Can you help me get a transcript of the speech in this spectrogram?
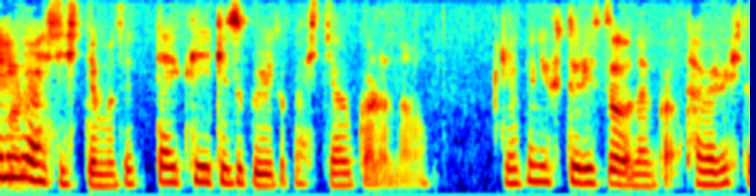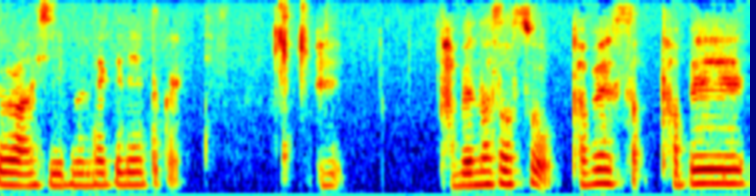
人暮らししても絶対ケーキ作りとかしちゃうからな。逆に太りそう、なんか食べる人おらんし自分だけでとか言って。食べなさそう。食べさ、食べ、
